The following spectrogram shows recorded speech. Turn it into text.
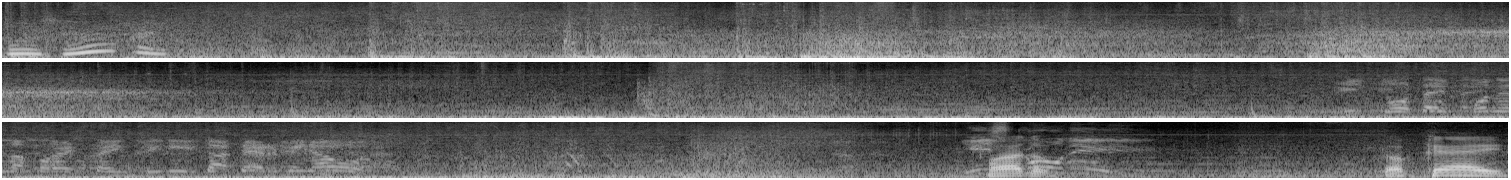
Il foresta infinita termina ora! Gli Vado. Ok.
